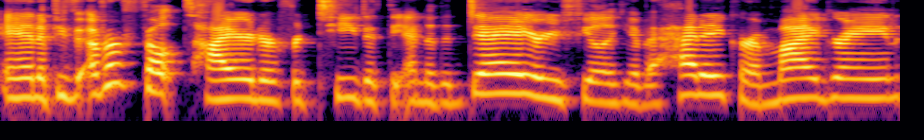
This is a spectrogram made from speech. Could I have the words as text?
And if you've ever felt tired or fatigued at the end of the day, or you feel like you have a headache or a migraine,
